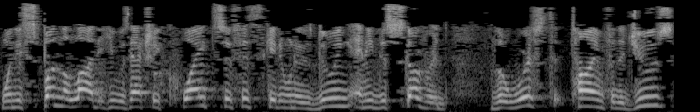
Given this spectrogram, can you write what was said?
When he spun the lot, he was actually quite sophisticated in what he was doing, and he discovered the worst time for the Jews,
